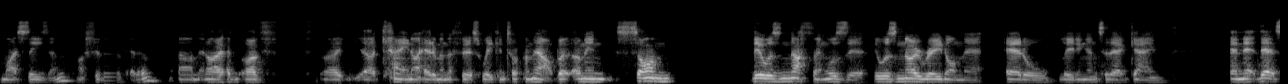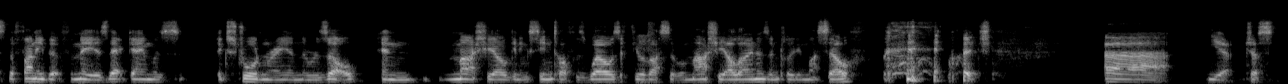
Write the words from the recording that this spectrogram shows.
my season. I should have had him, um, and I, I've uh, Kane. I had him in the first week and took him out. But I mean, Son, there was nothing, was there? There was no read on that at all leading into that game and that, that's the funny bit for me is that game was extraordinary in the result and Martial getting sent off as well as a few of us that were Martial owners, including myself, which, uh, yeah, just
